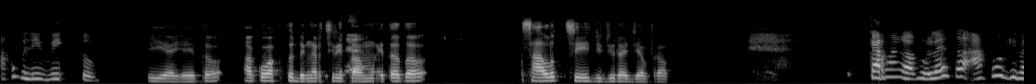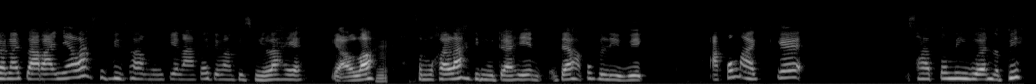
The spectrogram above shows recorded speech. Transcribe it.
aku beli wig tuh Iya, ya itu. Aku waktu dengar ceritamu itu tuh salut sih jujur aja, Bro. Karena nggak boleh tuh aku gimana caranya lah sebisa mungkin aku cuma Bismillah ya ya Allah Hmm. semoga lah dimudahin udah aku beli wig aku make satu mingguan lebih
